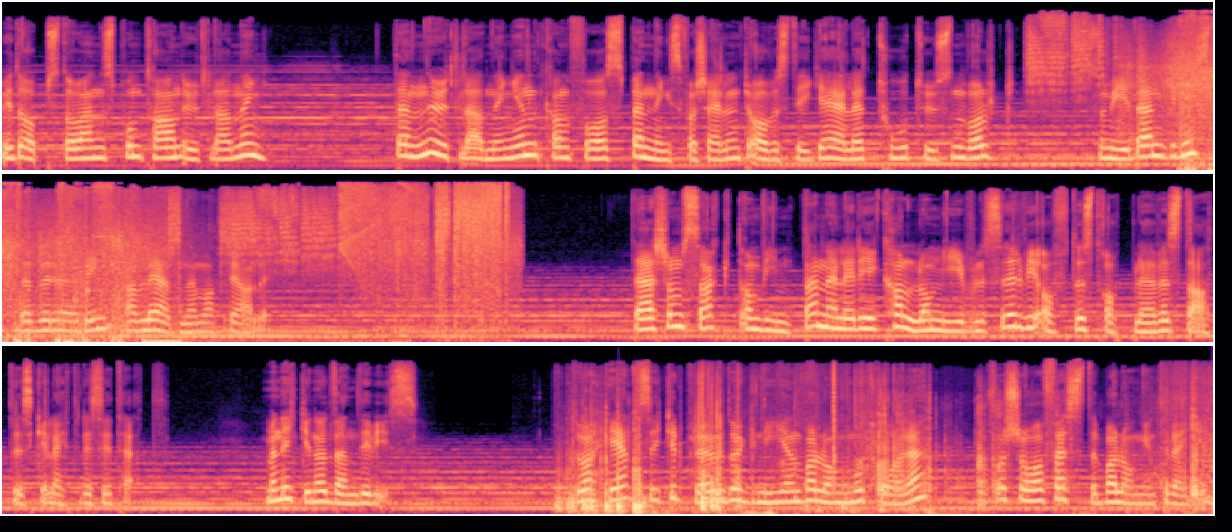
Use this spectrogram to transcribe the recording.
vil det oppstå en spontan utladning. Denne utladningen kan få spenningsforskjellen til å overstige hele 2000 volt, som gir deg en gnist ved berøring av ledende materialer. Det er som sagt om vinteren eller i kalde omgivelser vi oftest opplever statisk elektrisitet. Men ikke nødvendigvis. Du har helt sikkert prøvd å gni en ballong mot håret, for så å feste ballongen til veggen.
